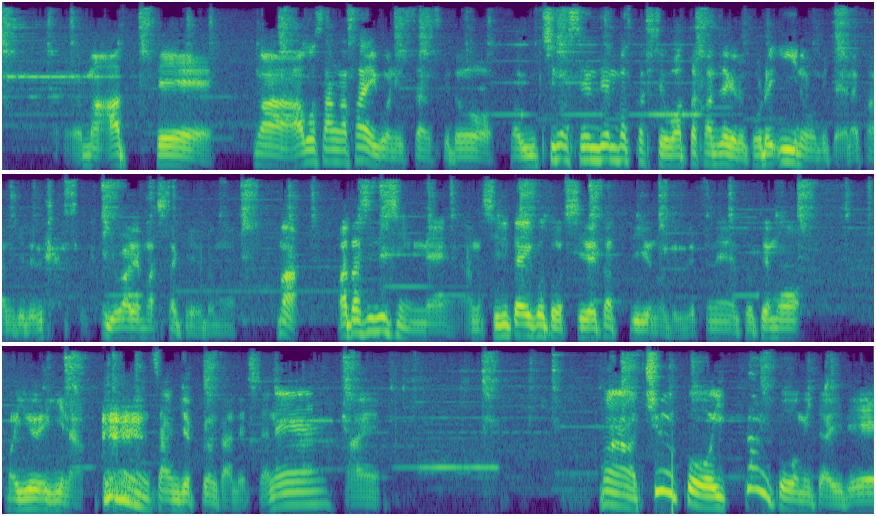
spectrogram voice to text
まああって、まあ、アボさんが最後に言ってたんですけど、まあ、うちの宣伝ばっかして終わった感じだけど、これいいのみたいな感じで、言われましたけれども、まあ、私自身ね、あの、知りたいことを知れたっていうのでですね、とても、まあ、有意義な 30分間でしたね。はい。まあ、中高一貫校みたいで、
